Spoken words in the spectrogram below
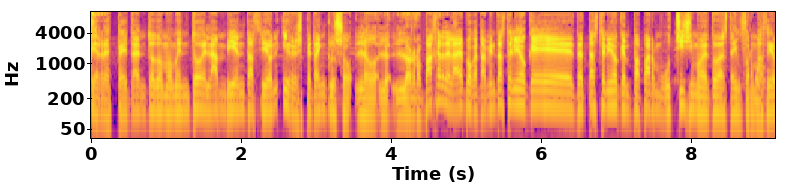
que respeta en todo momento la ambientación y respeta incluso lo- lo- los ropajes de la época. También te has tenido que te, te has tenido que empapar muchísimo de toda esta información,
